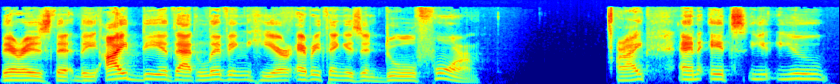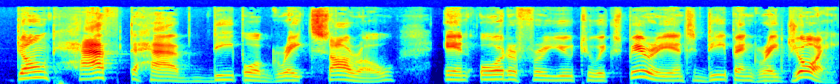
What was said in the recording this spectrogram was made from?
there is the the idea that living here everything is in dual form all right. And it's, you, you don't have to have deep or great sorrow in order for you to experience deep and great joy.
